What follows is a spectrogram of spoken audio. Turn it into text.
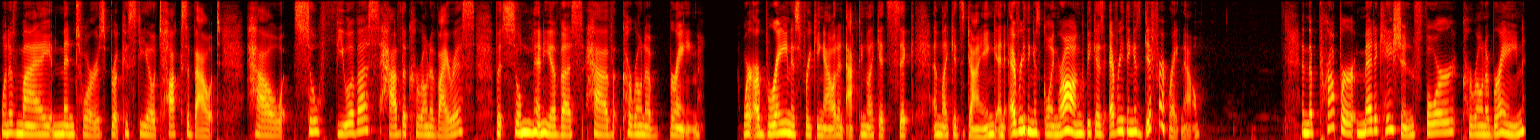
One of my mentors, Brooke Castillo, talks about how so few of us have the coronavirus, but so many of us have corona brain, where our brain is freaking out and acting like it's sick and like it's dying, and everything is going wrong because everything is different right now. And the proper medication for corona brain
